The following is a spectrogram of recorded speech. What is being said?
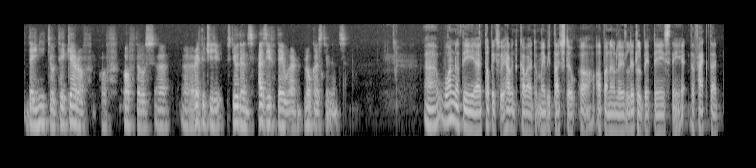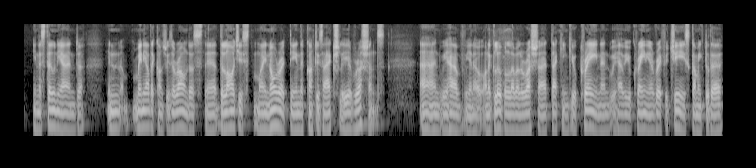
they need to take care of of of those uh, uh, refugee students as if they were local students. Uh, one of the uh, topics we haven't covered, maybe touched uh, upon only a little bit, is the the fact that in Estonia and uh, in many other countries around us, the the largest minority in the countries are actually Russians and we have, you know, on a global level, Russia attacking Ukraine, and we have Ukrainian refugees coming to the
